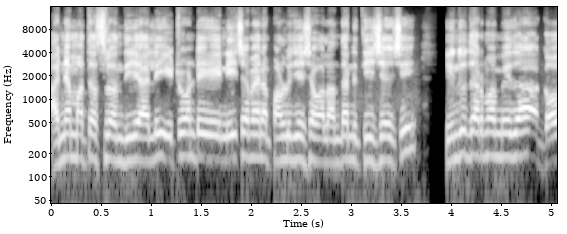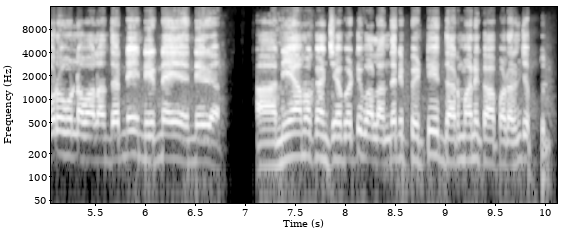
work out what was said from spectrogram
అన్య మతస్థులను తీయాలి. ఇటువంటి నీచమైన పనులు చేసే వాళ్ళందరినీ తీసేసి హిందూ ధర్మం మీద గౌరవం ఉన్న వాళ్ళందరినీ నిర్ణయ నియామకం చేపట్టి వాళ్ళందరినీ పెట్టి ధర్మాన్ని కాపాడాలని చెప్తున్నారు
